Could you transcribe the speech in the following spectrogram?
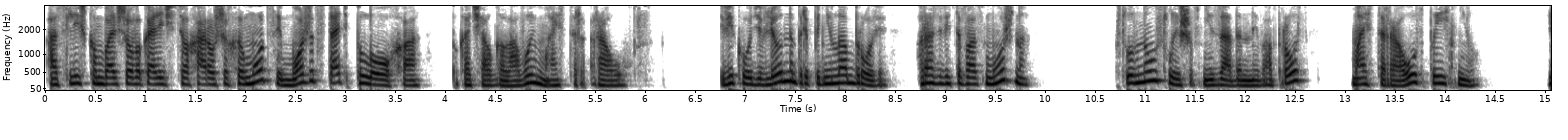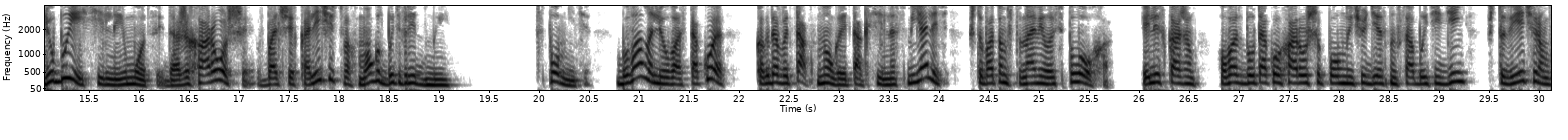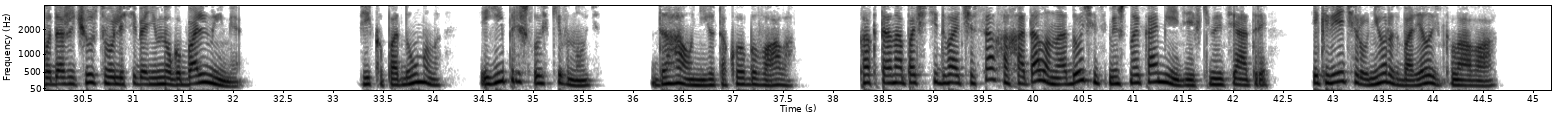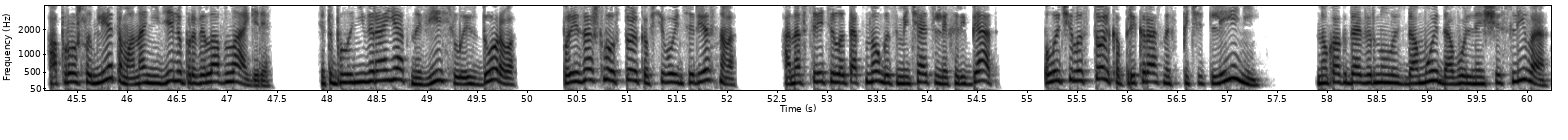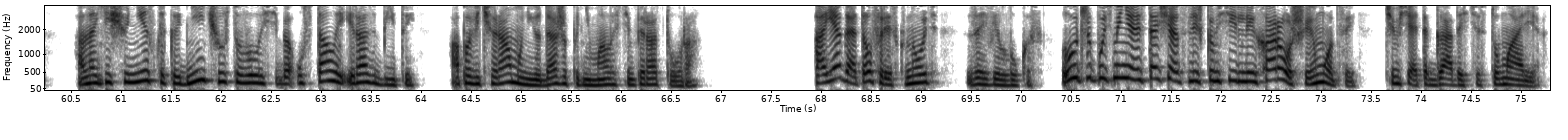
«От слишком большого количества хороших эмоций может стать плохо», — покачал головой майстер Раулс. Вика удивленно приподняла брови. «Разве это возможно?» Словно услышав незаданный вопрос, майстер Раулс пояснил. «Любые сильные эмоции, даже хорошие, в больших количествах могут быть вредны. Вспомните, Бывало ли у вас такое, когда вы так много и так сильно смеялись, что потом становилось плохо? Или, скажем, у вас был такой хороший, полный чудесных событий день, что вечером вы даже чувствовали себя немного больными?» Вика подумала, и ей пришлось кивнуть. Да, у нее такое бывало. Как-то она почти два часа хохотала над очень смешной комедией в кинотеатре, и к вечеру у нее разболелась голова. А прошлым летом она неделю провела в лагере. Это было невероятно весело и здорово, Произошло столько всего интересного. Она встретила так много замечательных ребят, получила столько прекрасных впечатлений. Но когда вернулась домой, довольная и счастливая, она еще несколько дней чувствовала себя усталой и разбитой, а по вечерам у нее даже поднималась температура. «А я готов рискнуть», — заявил Лукас. «Лучше пусть меня истощат слишком сильные хорошие эмоции, чем вся эта гадость из Тумария».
